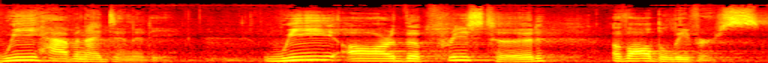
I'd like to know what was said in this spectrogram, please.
we have an identity. We are the priesthood of all believers.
